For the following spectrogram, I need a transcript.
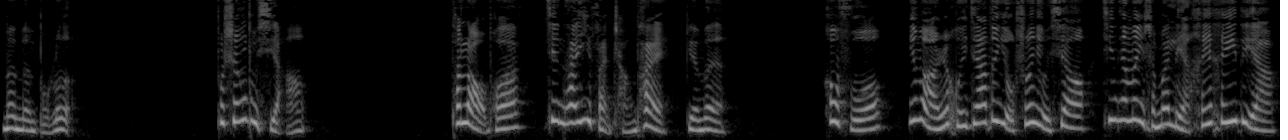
闷闷不乐，不声不响。他老婆见他一反常态，便问：“后府，你往日回家都有说有笑，今天为什么脸黑黑的呀？”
